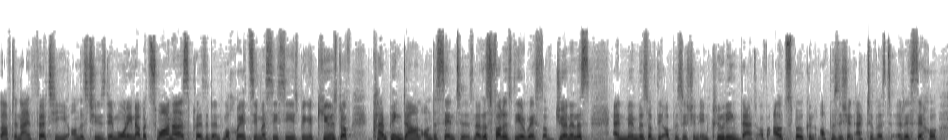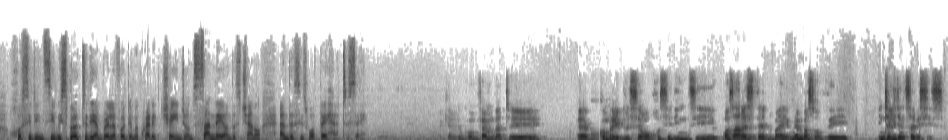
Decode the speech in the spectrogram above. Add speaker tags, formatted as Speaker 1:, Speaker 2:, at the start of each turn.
Speaker 1: After 9.30 on this Tuesday morning. Now, Botswana's President Mokgweetsi Masisi is being accused of clamping down on dissenters. Now, this follows the arrest of journalists and members of the opposition, including that of outspoken opposition activist Resego Kgosidintsi. We spoke to the Umbrella for Democratic Change on Sunday on this channel, and this is what they had to say.
Speaker 2: I can confirm that uh, uh, Comrade Resego Kgosidintsi was arrested by members of the intelligence services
